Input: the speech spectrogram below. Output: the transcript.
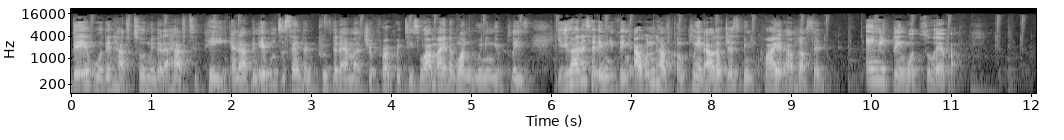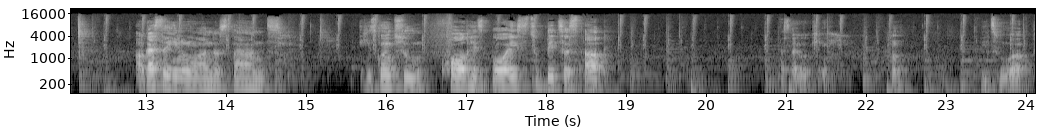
they wouldn't have told me that I have to pay and I've been able to send them proof that I'm at your property. So why am I the one ruining your place? If you hadn't said anything, I wouldn't have complained. I would have just been quiet. I would have said anything whatsoever. Augusta, you know, understands. He's going to call his boys to beat us up. Was like, okay. You up.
